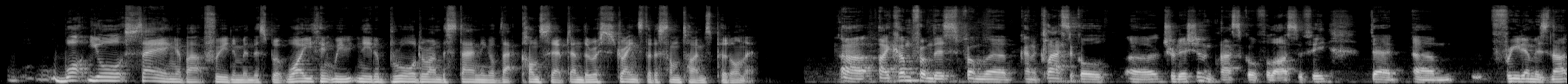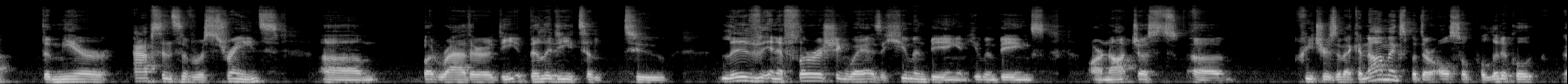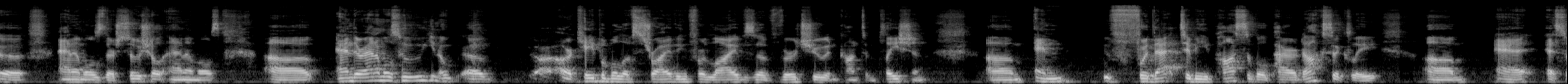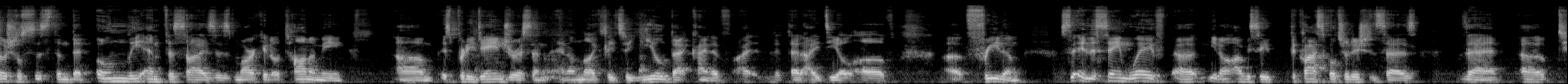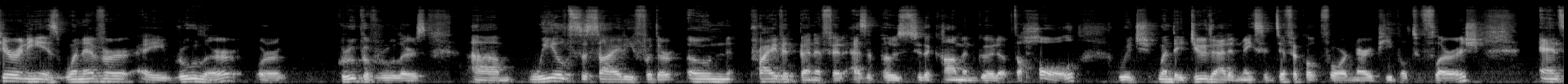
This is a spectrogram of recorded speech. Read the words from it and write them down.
What you're saying about freedom in this book, why you think we need a broader understanding of that concept and the restraints that are sometimes put on it. Uh, I come from this from the kind of classical uh, tradition and classical philosophy that um, freedom is not the mere absence of restraints, um, but rather the ability to to live in a flourishing way as a human being. And human beings are not just uh, creatures of economics, but they're also political uh, animals. They're social animals, uh, and they're animals who you know uh, are capable of striving for lives of virtue and contemplation. Um, and for that to be possible, paradoxically. Um, a, a, social system that only emphasizes market autonomy um, is pretty dangerous and, and, unlikely to yield that kind of uh, that ideal of uh, freedom. So in the same way, uh, you know, obviously the classical tradition says that uh, tyranny is whenever a ruler or a group of rulers um, wield society for their own private benefit as opposed to the common good of the whole, which when they do that, it makes it difficult for ordinary people to flourish. And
